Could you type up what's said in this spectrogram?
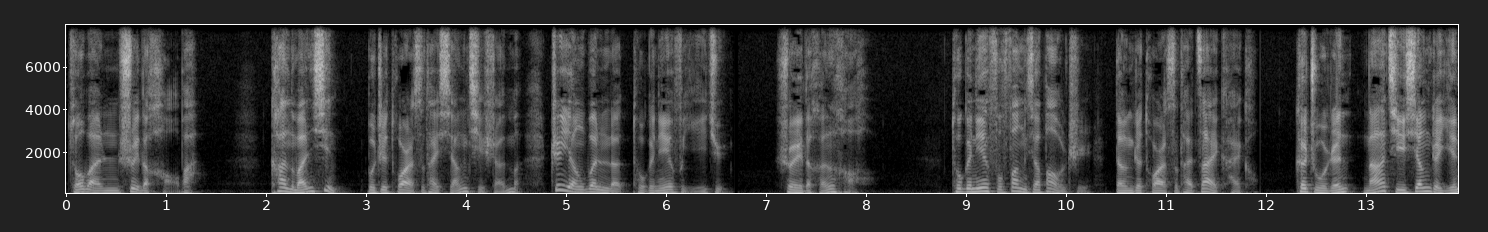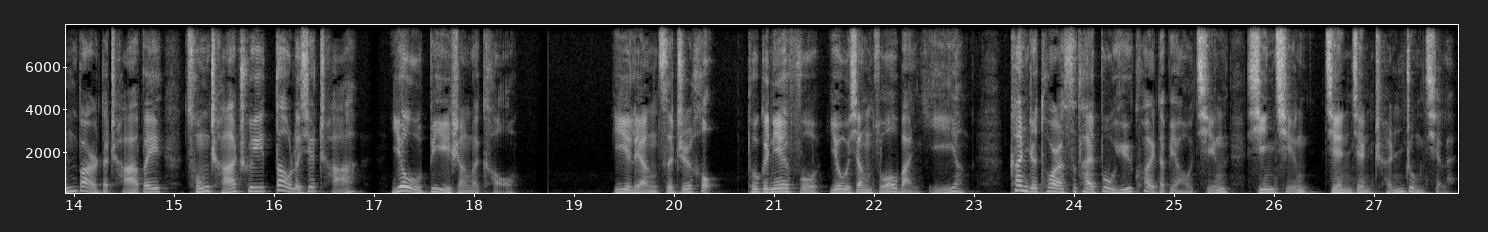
昨晚睡得好吧？看完信。不知托尔斯泰想起什么，这样问了屠格涅夫一句：“睡得很好。”屠格涅夫放下报纸，等着托尔斯泰再开口。可主人拿起镶着银瓣的茶杯，从茶炊倒了些茶，又闭上了口。一两次之后，屠格涅夫又像昨晚一样，看着托尔斯泰不愉快的表情，心情渐渐沉重起来。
